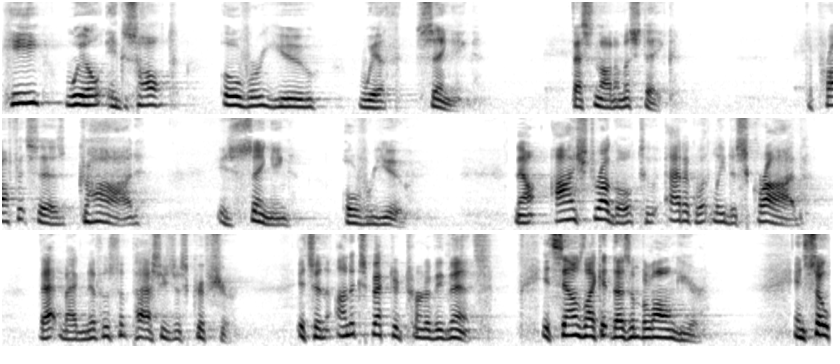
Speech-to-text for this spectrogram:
He will exalt over you with singing. That's not a mistake. The prophet says, God is singing over you. Now, I struggle to adequately describe that magnificent passage of Scripture. It's an unexpected turn of events. It sounds like it doesn't belong here. And so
